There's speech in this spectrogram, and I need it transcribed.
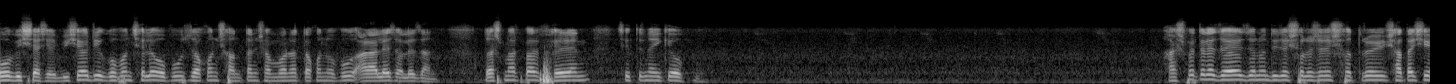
ও বিশ্বাসের। বিষয়টি গোপন ছিল অপু যখন সন্তান সম্ভাবনা তখন অপু আড়ালে চলে যান। দশ মাস পর ফেরেন চিত্রনায়িকা অপু। হাসপাতালে জয়ের জন্য দুই হাজার ষোলো সালের সতেরোই, সাতাশে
